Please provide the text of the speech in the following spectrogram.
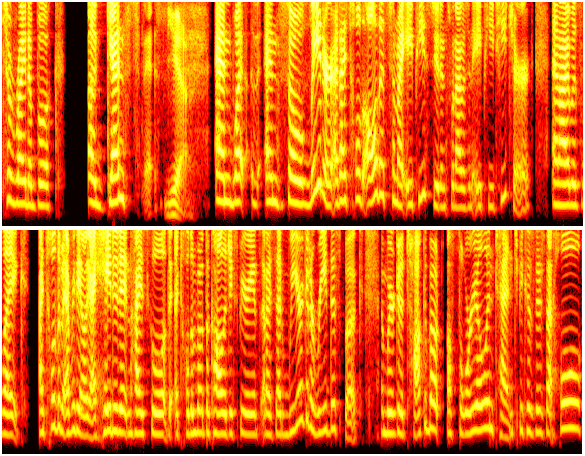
to write a book against this Yeah. And what and so later and i told all this to my ap students when i was an ap teacher and i was like i told them everything like i hated it in high school. I told them about the college experience and i said we are going to read this book and we're going to talk about authorial intent because there's that whole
